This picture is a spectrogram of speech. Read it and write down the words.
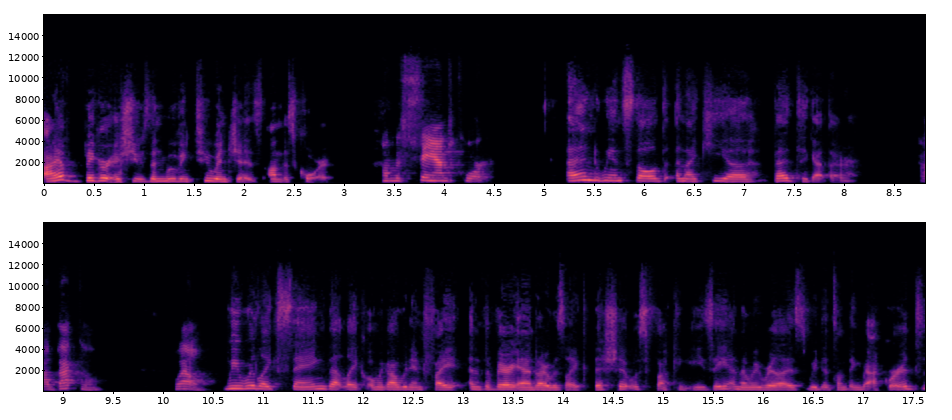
I have bigger issues than moving two inches on this court. On the sand court. And we installed an IKEA bed together. How'd that go? Well, We were like saying that, like, oh my god, we didn't fight. And at the very end, I was like, this shit was fucking easy. And then we realized we did something backwards.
